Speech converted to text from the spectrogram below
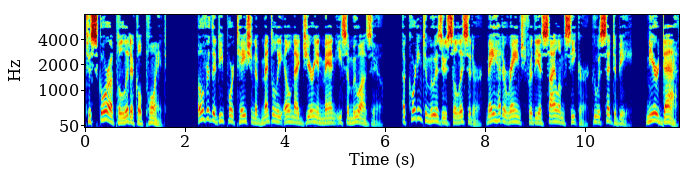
to score a political point over the deportation of mentally ill Nigerian man Issa Muazu. According to Muazu's solicitor, May had arranged for the asylum seeker, who was said to be near death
